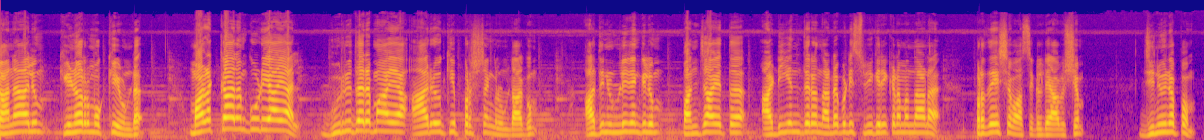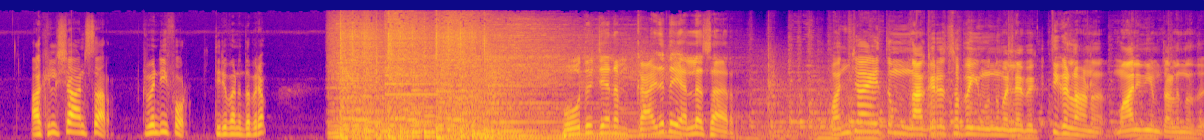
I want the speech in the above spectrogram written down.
കനാലും കിണറുമൊക്കെയുണ്ട്. മഴക്കാലം കൂടിയായാൽ ഗുരുതരമായ ആരോഗ്യ പ്രശ്നങ്ങൾ ഉണ്ടാകും അതിനുള്ളിലെങ്കിലും പഞ്ചായത്ത് അടിയന്തര നടപടി സ്വീകരിക്കണമെന്നാണ് പ്രദേശവാസികളുടെ ആവശ്യം. ജിനുവിനൊപ്പം അഖിൽ ഷാ അൻസാർ ട്വന്റി തിരുവനന്തപുരം. പൊതുജനം കഴുതയല്ല സാർ. പഞ്ചായത്തും നഗരസഭയും ഒന്നുമല്ല വ്യക്തികളാണ് മാലിന്യം തള്ളുന്നത്.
